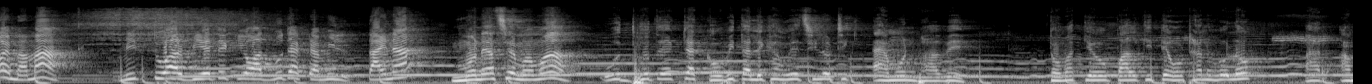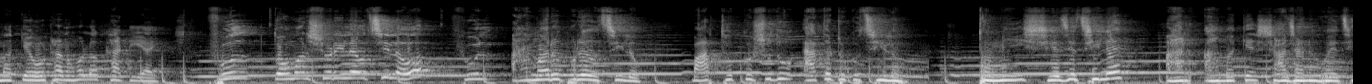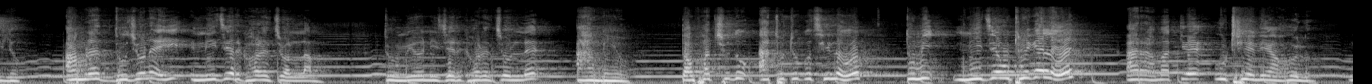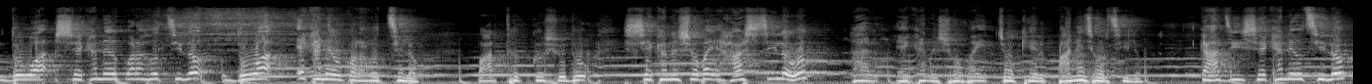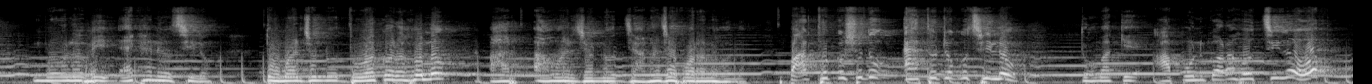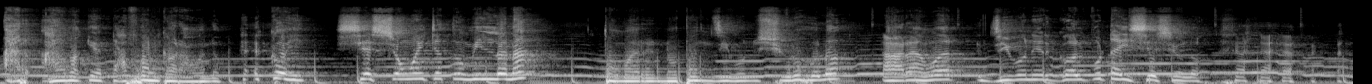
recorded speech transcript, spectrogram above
ওই মামা, মৃত্যু আর বিয়েতে কি অদ্ভুত একটা মিল, তাই না? মনে আছে মামা, উদ্ধতে একটা কবিতা লেখা হয়েছিল ঠিক এমন ভাবে তোমাকেও পালকিতে ওঠানো হলো আর আমাকে ওঠানো হলো খাটিয়ায়। ফুল তোমার শরীরেও ছিল, ফুল আমার উপরেও ছিল। পার্থক্য শুধু এতটুকু ছিল। তুমি সেজেছিলে আর আমাকে সাজানো হয়েছিল। আমরা দুজনেই নিজের ঘরে চললাম। তুমিও নিজের ঘরে চললে, আমিও। তফাৎ শুধু এতটুকু ছিল, তুমি নিজে উঠে গেলে আর আমাকে উঠিয়ে নেওয়া হলো। দোয়া সেখানেও করা হচ্ছিল, দোয়া এখানেও করা হচ্ছিল। পার্থক্য শুধু সেখানে সবাই হাসছিল আর এখানে সবাই চোখের পানি ঝরছিল। কাজী সেখানেও ছিল, মৌলভী এখানেও ছিল। তোমার জন্য দোয়া করা হলো আর আমার জন্য জানাজা পড়ানো হলো। পার্থক্য শুধু এতটুকু ছিল, তোমাকে আপন করা হচ্ছিল আর আমাকে দাফন করা হলো। কই, শেষ সময়টা তো মিলল না। তোমার নতুন জীবন শুরু হলো আর আমার জীবনের গল্পটাই শেষ হলো।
